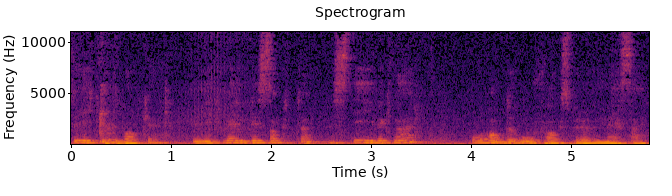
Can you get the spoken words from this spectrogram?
så gikk hun tilbake. Hun gikk veldig sakte, med stive knær, og hadde O-fagsprøven med seg.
